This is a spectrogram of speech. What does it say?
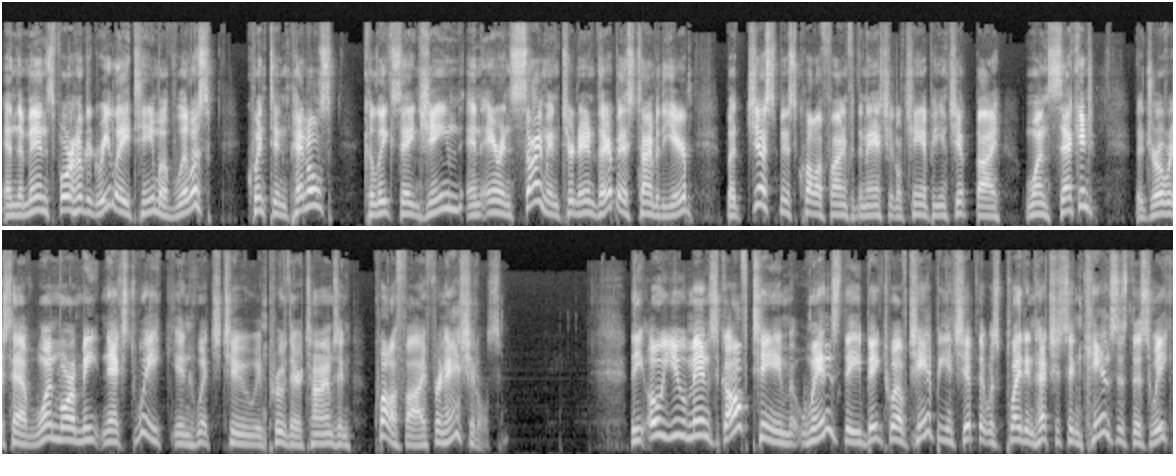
And the men's 400 relay team of Willis, Quentin Pennels, Khalik St. Jean, and Aaron Simon turned in their best time of the year, but just missed qualifying for the national championship by one second. The Drovers have one more meet next week in which to improve their times and qualify for nationals. The OU men's golf team wins the Big 12 championship that was played in Hutchinson, Kansas this week.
